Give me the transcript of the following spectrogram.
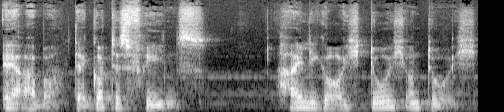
Er aber, der Gott des Friedens, heilige euch durch und durch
